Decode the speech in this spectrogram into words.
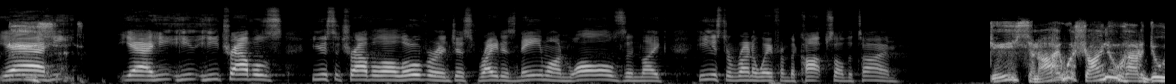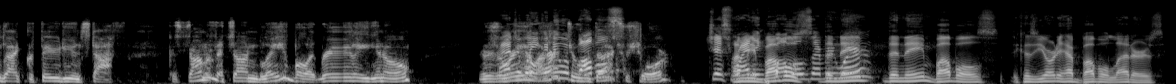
yeah he yeah he he he travels. He used to travel all over and just write his name on walls, and like he used to run away from the cops all the time. Decent. I wish I knew how to do that graffiti and stuff. Because some of it's unbelievable. It really, you know, there's a real what you can do art with to it, that's for sure. Just I writing mean, bubbles, bubbles. the everywhere. name, the name bubbles, because you already have bubble letters.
